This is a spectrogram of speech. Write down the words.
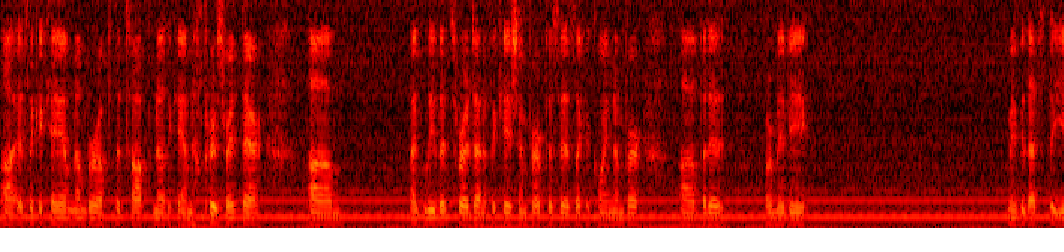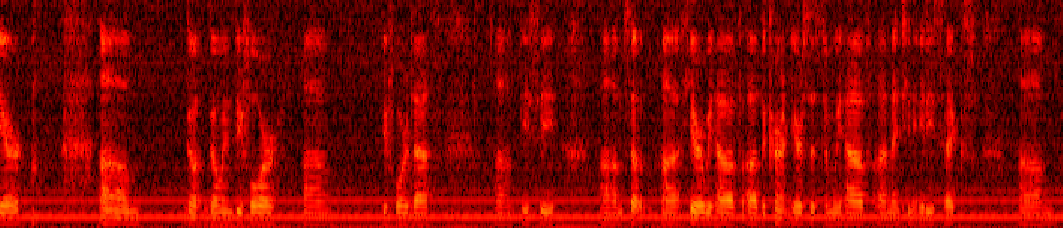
uh, it's like a KM number up at the top. No, the KM number is right there. Um, I believe that's for identification purposes, like a coin number, but it or maybe maybe that's the year um, go, going before um, before death uh, BC um, so uh, here we have uh, the current year system. We have 1986 uh, um,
